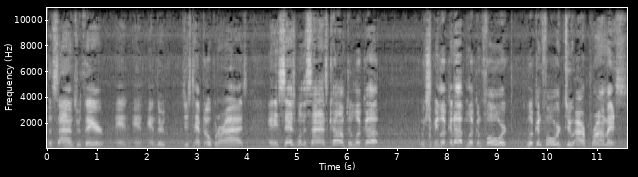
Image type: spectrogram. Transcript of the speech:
the signs are there, and and and they just have to open our eyes. And it says when the signs come to look up. We should be looking up, looking forward, looking forward to our promise.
